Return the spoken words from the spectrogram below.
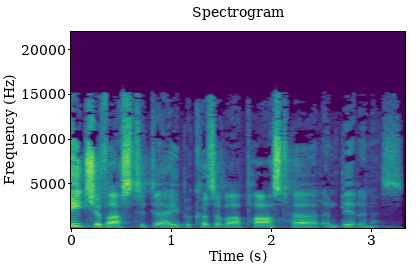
Each of us today, because of our past hurt and bitterness,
